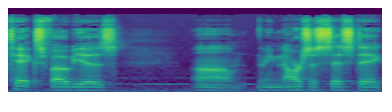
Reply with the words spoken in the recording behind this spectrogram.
tics, phobias. Um, I mean, narcissistic,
